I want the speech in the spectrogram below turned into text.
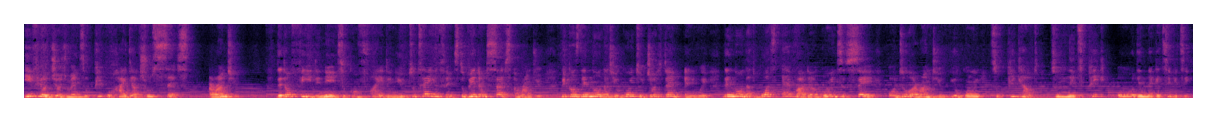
if you're judgmental, people hide their true selves around you. They don't feel the need to confide in you, to tell you things, to be themselves around you because they know that you're going to judge them anyway. They know that whatever they are going to say or do around you, you're going to pick out, to nitpick all the negativity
